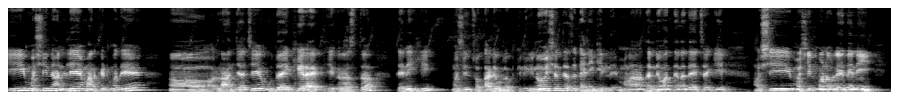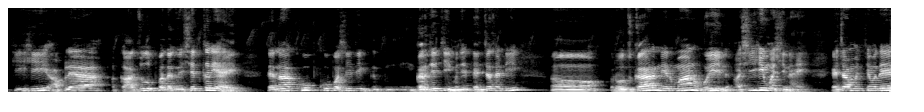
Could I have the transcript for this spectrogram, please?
ही मशीन आणली आहे मार्केटमध्ये लांजाचे उदय खेर आहेत एक रस्त. त्यांनी ही मशीन स्वतः डेव्हलप केली. इनोव्हेशन त्याचं त्यांनी केलं आहे. मला धन्यवाद त्यांना द्यायचा आहे की अशी मशीन बनवली आहे त्यांनी की ही आपल्या काजू उत्पादक जे शेतकरी आहेत त्यांना खूप खूप अशी ती ग- गरजेची म्हणजे त्यांच्यासाठी रोजगार निर्माण होईल अशी ही मशीन आहे. याच्यामध्ये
